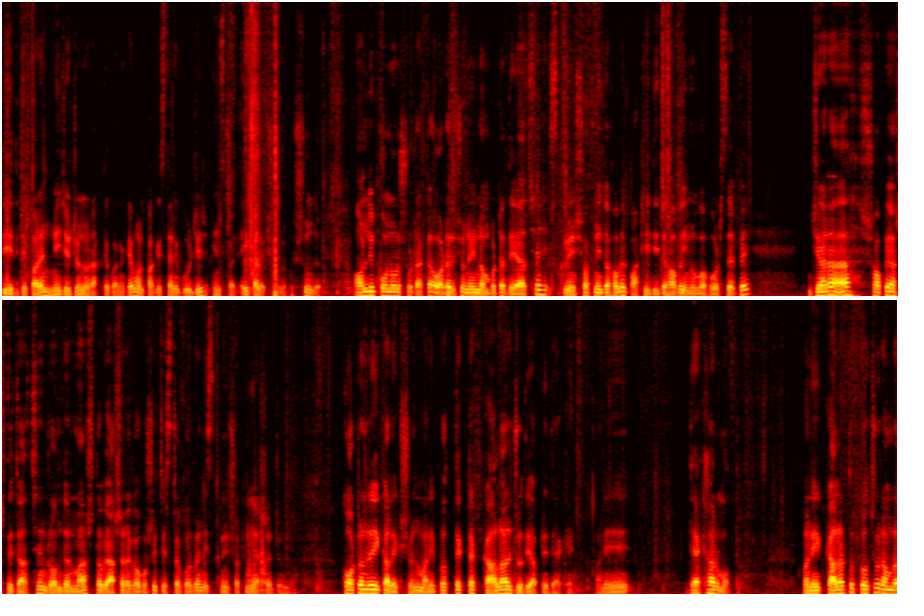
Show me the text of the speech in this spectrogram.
দিয়ে দিতে পারেন, নিজের জন্য রাখতে পারেন। কেমন? পাকিস্তানি গুলজির ইন্সপায়ার এই কালেকশনগুলো খুব সুন্দর। অনলি পনেরোশো টাকা। অর্ডারের জন্য এই নম্বরটা দেওয়া আছে। স্ক্রিনশট নিতে হবে, পাঠিয়ে দিতে হবে ইমো বা হোয়াটসঅ্যাপে। যারা শপে আসতে চাচ্ছেন রমজান মাস, তবে আসার আগে অবশ্যই চেষ্টা করবেন স্ক্রিনশট নিয়ে আসার জন্য। কটনের এই কালেকশন মানে প্রত্যেকটা কালার যদি আপনি দেখেন মানে দেখার মতো মানে কালার তো প্রচুর আমরা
